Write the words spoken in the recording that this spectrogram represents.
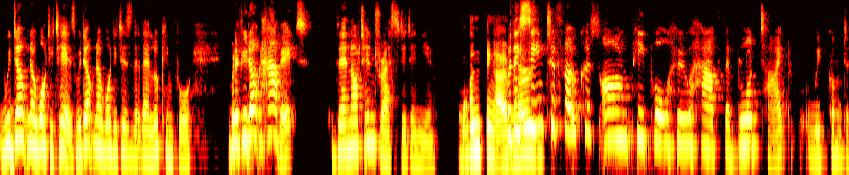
we don't know what it is. We don't know what it is that they're looking for. But if you don't have it, they're not interested in you. One thing I've But they heard... seem to focus on people who have the blood type. We've come to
